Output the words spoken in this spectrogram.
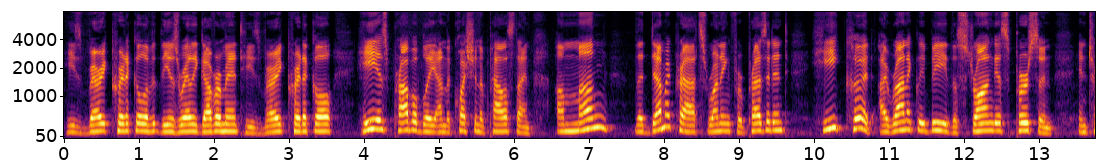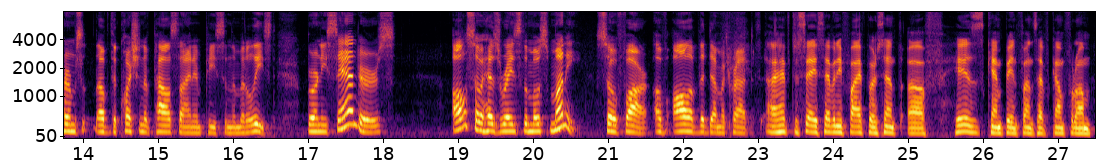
He's very critical of the Israeli government. He's very critical. He is probably on the question of Palestine among the Democrats running for president. He could ironically be the strongest person in terms of the question of Palestine and peace in the Middle East. Bernie Sanders also has raised the most money so far of all of the Democrats. I have to say, 75% of his campaign funds have come from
